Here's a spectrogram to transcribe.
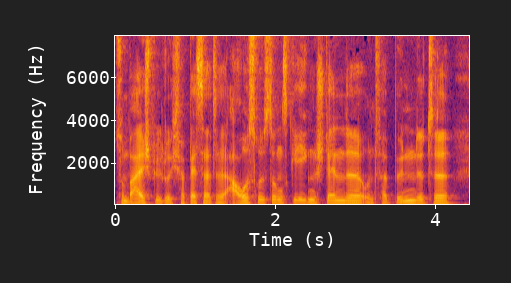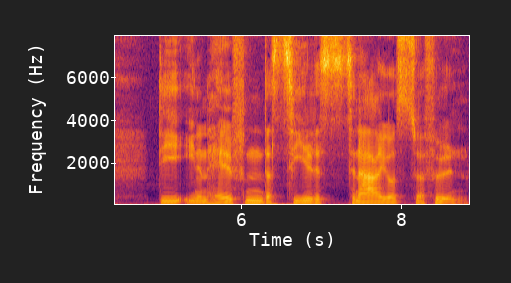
zum Beispiel durch verbesserte Ausrüstungsgegenstände und Verbündete, die ihnen helfen, das Ziel des Szenarios zu erfüllen.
